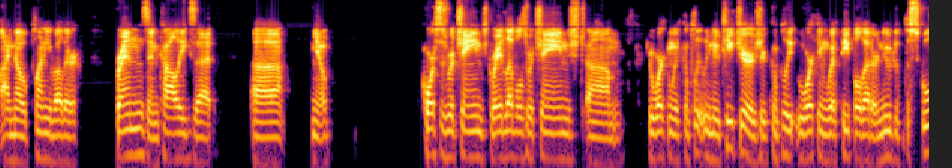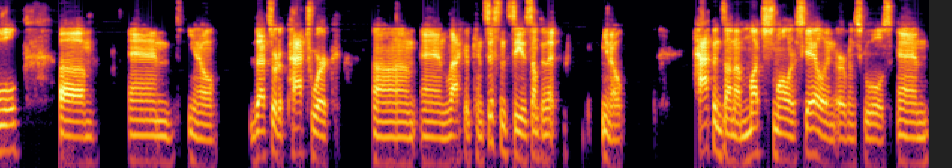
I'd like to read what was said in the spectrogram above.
I know plenty of other friends and colleagues that uh, you know courses were changed, grade levels were changed, um, you're working with completely new teachers. You're completely working with people that are new to the school, um, and you know that sort of patchwork um, and lack of consistency is something that you know happens on a much smaller scale in urban schools. And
